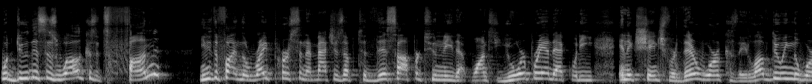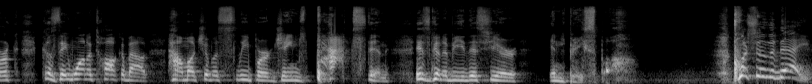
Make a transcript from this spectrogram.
would do this as well because it's fun? You need to find the right person that matches up to this opportunity that wants your brand equity in exchange for their work because they love doing the work because they want to talk about how much of a sleeper James Paxton is going to be this year in baseball. Question of the day.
